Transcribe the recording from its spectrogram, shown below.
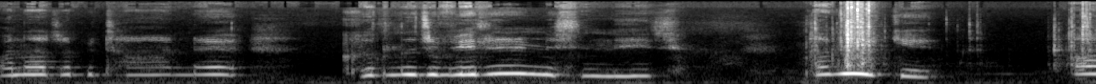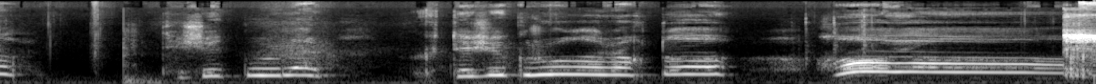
Bana da bir tane kılıcı verir misiniz? Tabii ki. Al. Teşekkürler. Teşekkür olarak da hayır.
